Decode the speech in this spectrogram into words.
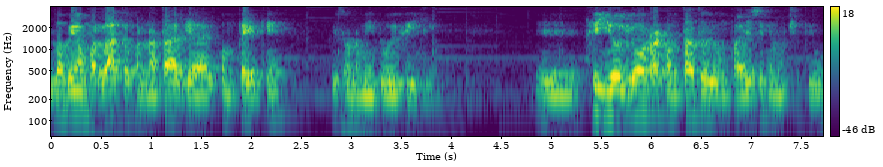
l'abbiamo parlato con Natalia e con Pecche, che sono i miei due figli, eh, che io gli ho raccontato di un paese che non c'è più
